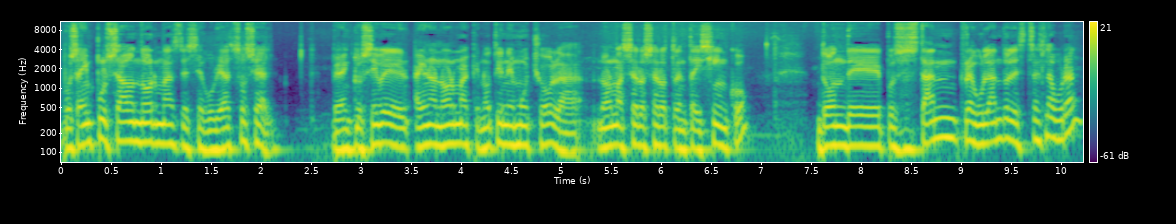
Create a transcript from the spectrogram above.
pues ha impulsado normas de seguridad social inclusive hay una norma que no tiene mucho, la norma 0035, donde pues están regulando el estrés laboral.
